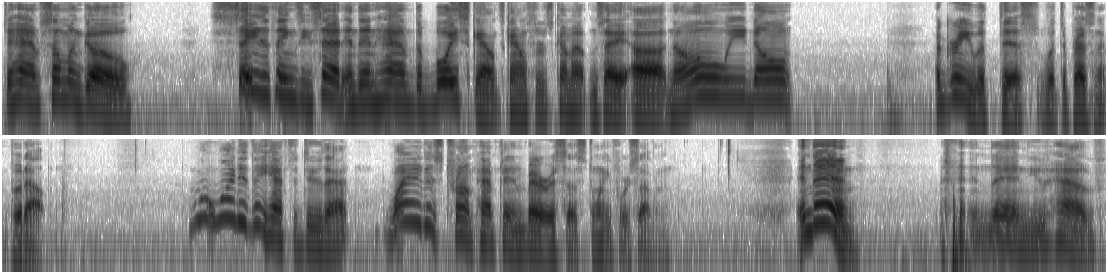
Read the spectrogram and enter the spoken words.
to have someone go say the things he said and then have the Boy Scouts counselors come up and say, uh, no, we don't agree with this, what the president put out. Well, why did they have to do that? Why does Trump have to embarrass us 24 7? And then, and then you have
